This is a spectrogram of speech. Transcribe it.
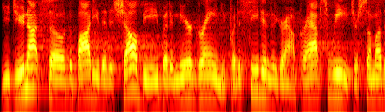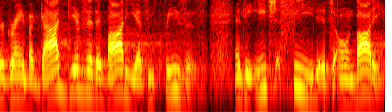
You do not sow the body that it shall be, but a mere grain. You put a seed in the ground, perhaps wheat or some other grain, but God gives it a body as He pleases, and to each seed its own body.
